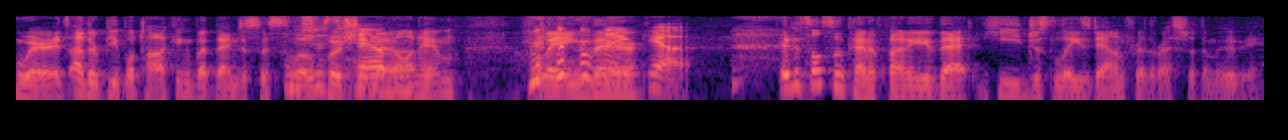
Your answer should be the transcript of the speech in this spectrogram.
where it's other people talking, but then just a slow just push in him. on him, laying there. Like, yeah. And it's also kind of funny that he just lays down for the rest of the movie.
